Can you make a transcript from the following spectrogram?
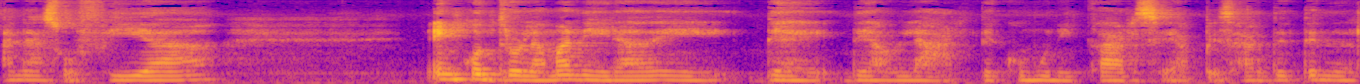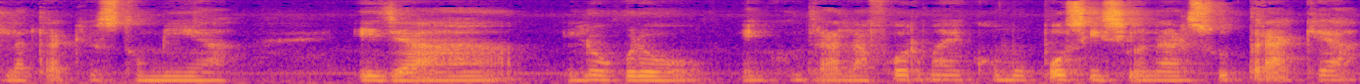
Ana Sofía encontró la manera de, de, hablar, de comunicarse, a pesar de tener la traqueostomía. Ella logró encontrar la forma de cómo posicionar su tráquea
